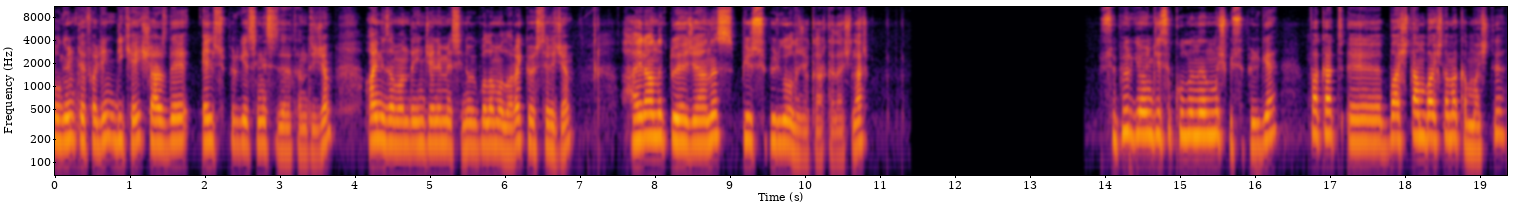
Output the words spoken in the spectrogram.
Bugün Tefal'in dikey şarjlı el süpürgesini sizlere tanıtacağım. Aynı zamanda incelemesini uygulama olarak göstereceğim. Hayranlık duyacağınız bir süpürge olacak arkadaşlar. Süpürge öncesi kullanılmış bir süpürge. Fakat e, baştan başlamak amaçlı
